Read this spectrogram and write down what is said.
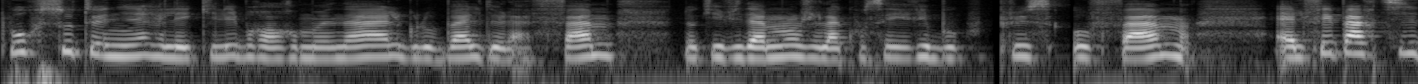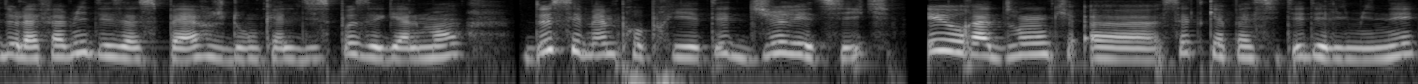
pour soutenir l'équilibre hormonal global de la femme. Donc évidemment, je la conseillerais beaucoup plus aux femmes. Elle fait partie de la famille des asperges, donc elle dispose également de ces mêmes propriétés diurétiques et aura donc euh, cette capacité d'éliminer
